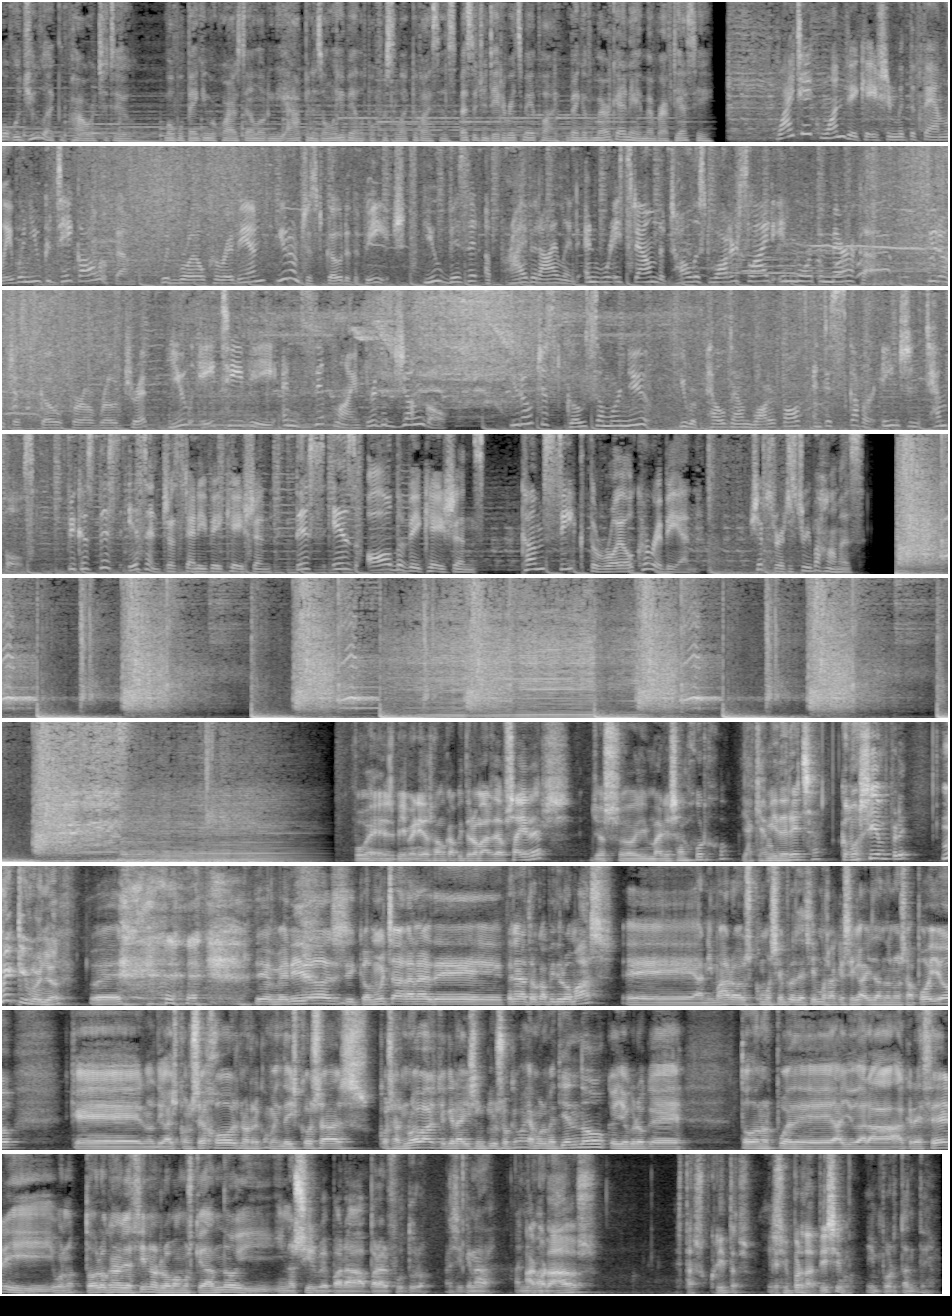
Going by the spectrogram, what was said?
What would you like the power to do? Mobile banking requires downloading the app and is only available for select devices. Message and data rates may apply. Bank of America and a member FDIC. Why take one vacation with the family when you could take all of them? With Royal Caribbean, you don't just go to the beach. You visit a private island and race down the tallest water slide in North America. You don't just go for a road trip. You ATV and zip line through the jungle. You don't just go somewhere new. You rappel down waterfalls and discover ancient temples. Because this isn't just any vacation. This is all the vacations. Come seek the Royal Caribbean. Ships Registry Bahamas. Pues bienvenidos a un capítulo más de Outsiders. Yo soy Mario Sanjurjo y aquí a mi derecha, como siempre, Miki Muñoz. Pues bienvenidos y con muchas ganas de tener otro capítulo más. Eh, animaros, como siempre os decimos, a que sigáis dándonos apoyo, que nos digáis consejos, nos recomendéis cosas, cosas nuevas que queráis incluso que vayamos metiendo, que yo creo que todo nos puede ayudar a, a crecer y, bueno, todo lo que nos decís nos lo vamos quedando y, y nos sirve para, para el futuro. Así que nada, animaros. Acordaos, estar suscritos. que Es importantísimo. Importante.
